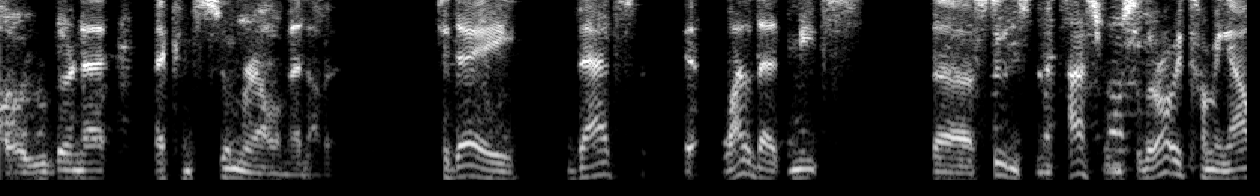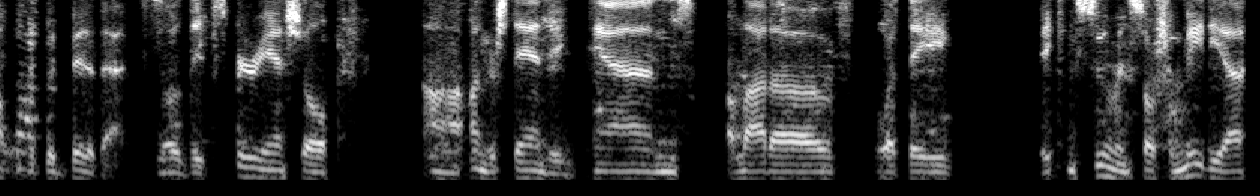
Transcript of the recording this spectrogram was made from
So you learn that that consumer element of it. Today, that's a lot of that meets the students in the classroom. So they're already coming out with a good bit of that. So the experiential uh, understanding and a lot of what they they consume in social media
